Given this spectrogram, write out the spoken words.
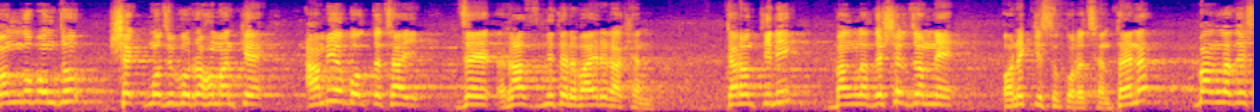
বঙ্গবন্ধু শেখ মুজিবুর রহমানকে আমিও বলতে চাই যে রাজনীতির বাইরে রাখেন। কারণ তিনি বাংলাদেশের জন্য অনেক কিছু করেছেন, তাই না? বাংলাদেশ,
